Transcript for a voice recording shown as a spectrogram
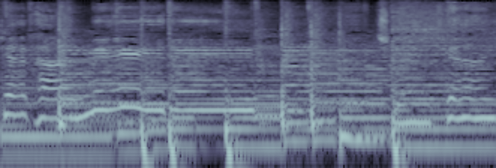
揭开谜底。今天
